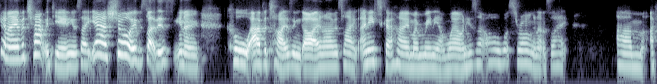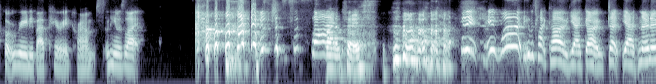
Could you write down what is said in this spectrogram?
can I have a chat with you? And he was like, yeah, sure. He was like this, you know, cool advertising guy. And I was like, I need to go home. I'm really unwell. And he's like, oh, what's wrong? And I was like, um, I've got really bad period cramps. And he was like, it Blank face. but it, it worked. He was like, go, yeah, go. Don't, yeah, no, no,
